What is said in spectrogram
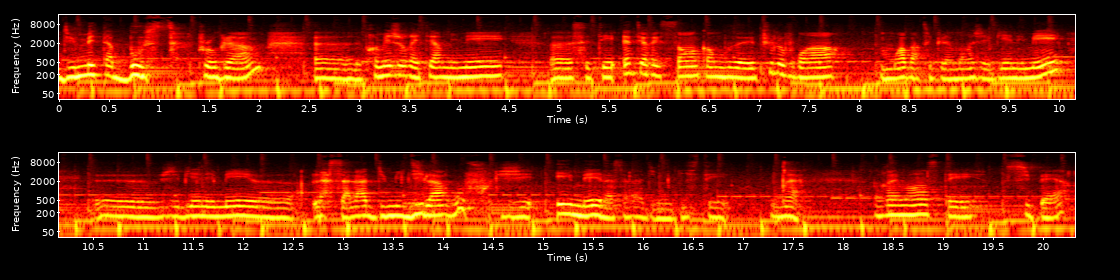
du Meta Boost programme. le premier jour est terminé. C'était intéressant comme vous avez pu le voir. Moi particulièrement j'ai bien aimé. Euh, j'ai bien aimé euh, la salade du midi là. Ouf, j'ai aimé la salade du midi. C'était vraiment c'était super.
